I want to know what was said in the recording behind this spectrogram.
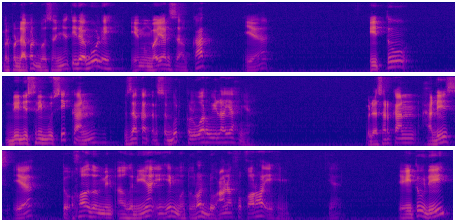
berpendapat bahwasanya tidak boleh ya membayar zakat ya itu didistribusikan zakat tersebut keluar wilayahnya. Berdasarkan hadis ya, tu'khadhu min aghniyaihim wa turaddu ala fuqaraihim. Ya. Yaitu di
